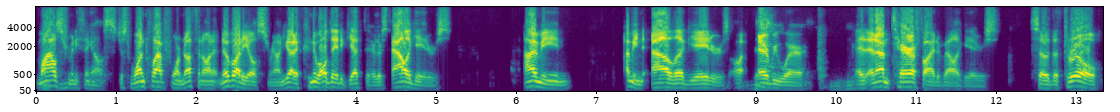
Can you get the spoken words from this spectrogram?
miles Mhm. from anything else. Just one platform, nothing on it, nobody else around. You got a canoe all day to get there. There's alligators. I mean, I mean alligators everywhere Mhm. and, and I'm terrified of alligators. So the thrill,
